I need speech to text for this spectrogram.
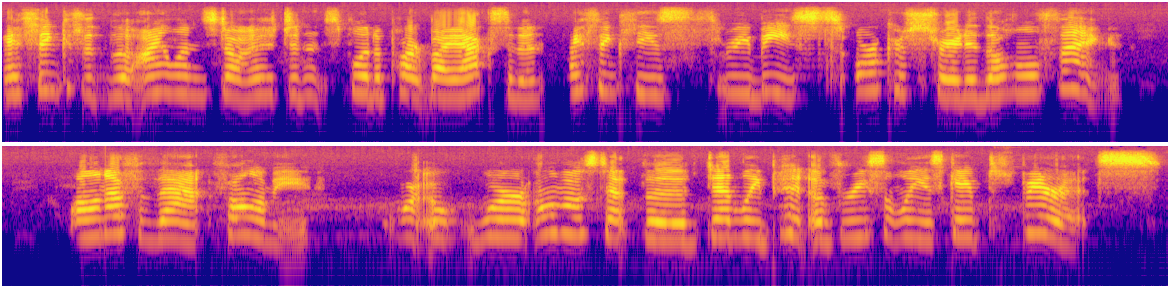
I think that the islands don't, didn't split apart by accident. I think these three beasts orchestrated the whole thing. Well, enough of that. Follow me. We're, we're almost at the deadly pit of recently escaped spirits.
